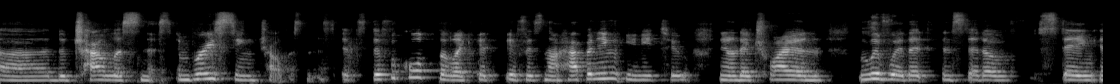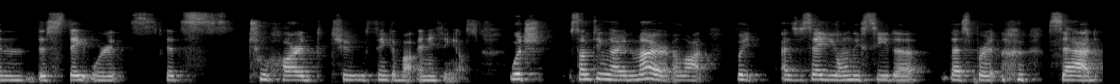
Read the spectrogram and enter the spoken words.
uh, the childlessness, embracing childlessness. It's difficult, but like it, if it's not happening, you need to, you know, they try and live with it instead of staying in this state where it's it's too hard to think about anything else which something i admire a lot but as you say you only see the desperate sad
